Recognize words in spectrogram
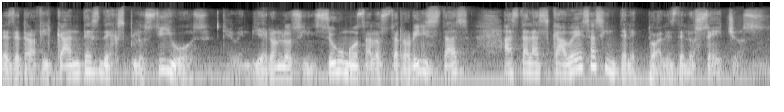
desde traficantes de explosivos que vendieron los insumos a los terroristas hasta las cabezas intelectuales de los hechos.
